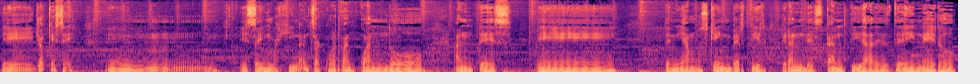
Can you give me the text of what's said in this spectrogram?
eh, yo que sé. Em, se imaginan, se acuerdan cuando antes... Eh, teníamos que invertir grandes cantidades de dinero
